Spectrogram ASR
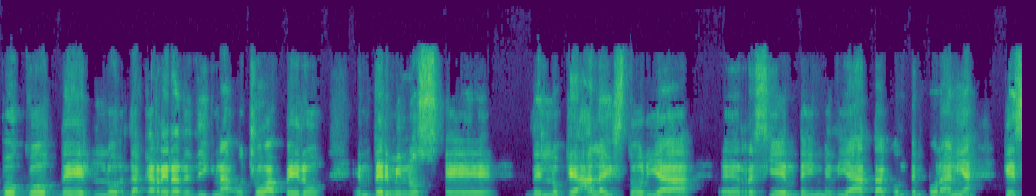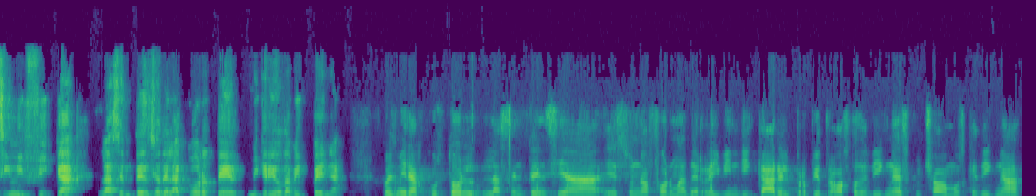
poco de la carrera de Digna Ochoa, pero en términos eh, de lo que a la historia eh, reciente, inmediata, contemporánea, ¿qué significa la sentencia de la Corte, mi querido David Peña? Pues mira, justo la sentencia es una forma de reivindicar el propio trabajo de Digna. Escuchábamos que Digna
